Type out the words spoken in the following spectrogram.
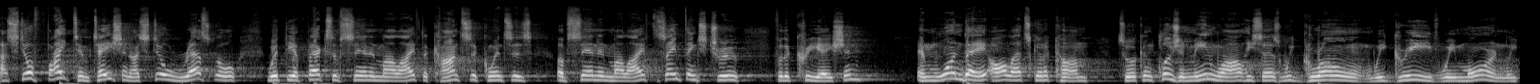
I still fight temptation. I still wrestle with the effects of sin in my life, the consequences of sin in my life. The same thing's true for the creation. And one day, all that's going to come to a conclusion. Meanwhile, he says, we groan, we grieve, we mourn, we,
